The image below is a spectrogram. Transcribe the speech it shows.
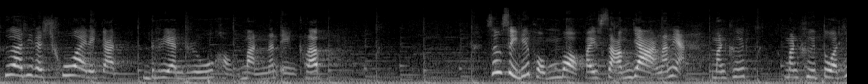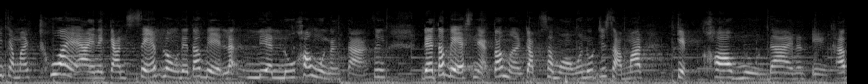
เพื่อที่จะช่วยในการเรียนรู้ของมันนั่นเองครับ ซึ่งสิ่งที่ผมบอกไป 3 อย่างนั้นเนี่ยมันคือมันคือตัวที่จะมาช่วย AI ในการเซฟลง Database และเรียนรู้ข้อมูลต่างๆ ซึ่ง Database เนี่ยก็เหมือนกับสมองมนุษย์ที่สามารถเก็บข้อมูลได้นั่นเองครับ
